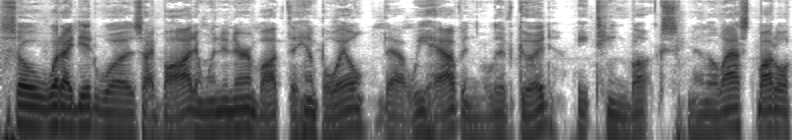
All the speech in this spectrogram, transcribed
So what I did was I bought and went in there and bought the hemp oil that we have and Live Good, 18 bucks. And the last bottle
